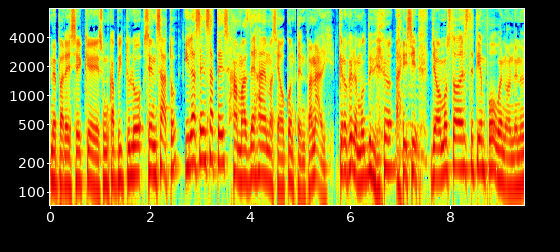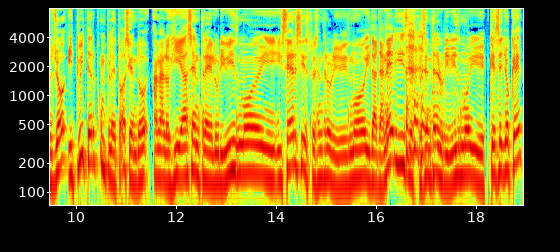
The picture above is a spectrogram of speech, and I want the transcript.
Me parece que es un capítulo sensato y la sensatez jamás deja demasiado contento a nadie. Creo que lo hemos vivido ahí sí. Llevamos todo este tiempo, bueno, al menos yo y Twitter completo haciendo analogías entre el uribismo y, y Cersei, después entre el uribismo y Dayaneris, después entre el uribismo y qué sé yo qué.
